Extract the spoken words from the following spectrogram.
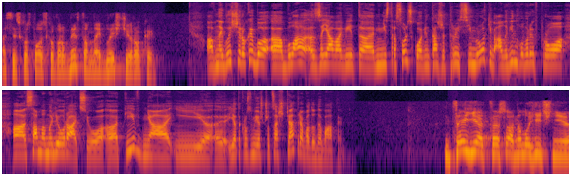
е, сільськогосподарського виробництва в найближчі роки. В найближчі роки, бо е, була заява від е, міністра Сольського. Він каже 3-7 років, але він говорив про е, саме меліорацію півдня, і я так розумію, що це ще треба додавати. Це є це ж аналогічні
